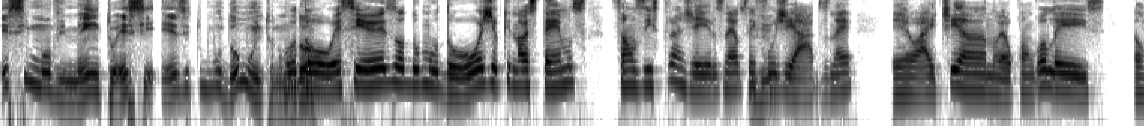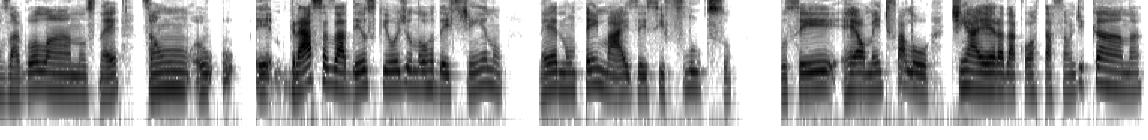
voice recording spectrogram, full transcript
esse movimento, esse êxito mudou muito, não mudou? Mudou, esse êxodo mudou. Hoje o que nós temos são os estrangeiros, né? Os uhum. refugiados, né? É o haitiano, é o congolês, são os angolanos, né? São é, graças a Deus que hoje o nordestino né, não tem mais esse fluxo. Você realmente falou, tinha a era da cortação de cana,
